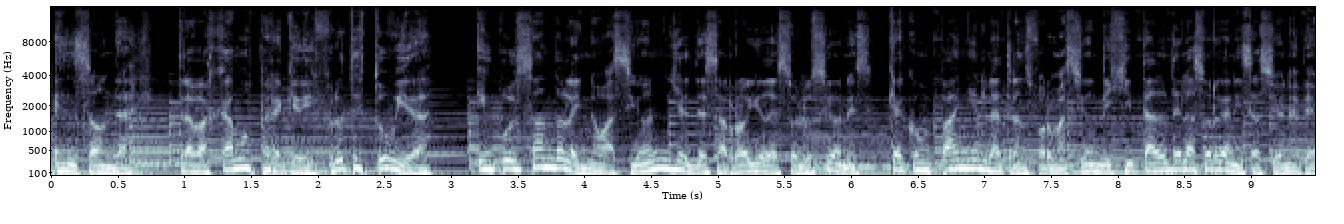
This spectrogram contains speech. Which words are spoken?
En Sonda, trabajamos para que disfrutes tu vida, impulsando la innovación y el desarrollo de soluciones que acompañen la transformación digital de las organizaciones de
